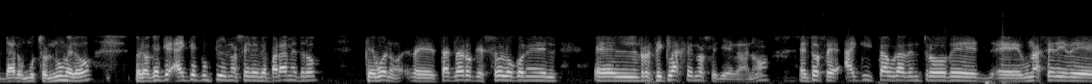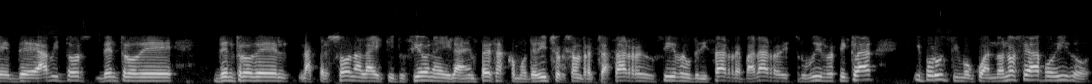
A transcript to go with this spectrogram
daros muchos números, pero que hay que cumplir una serie de parámetros que, bueno, eh, está claro que solo con el, el reciclaje no se llega, ¿no? Entonces hay que instaurar dentro de eh, una serie de, hábitos dentro de dentro de las personas, las instituciones y las empresas, como te he dicho, que son rechazar, reducir, reutilizar, reparar, redistribuir, reciclar. Y por último, cuando no se ha podido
